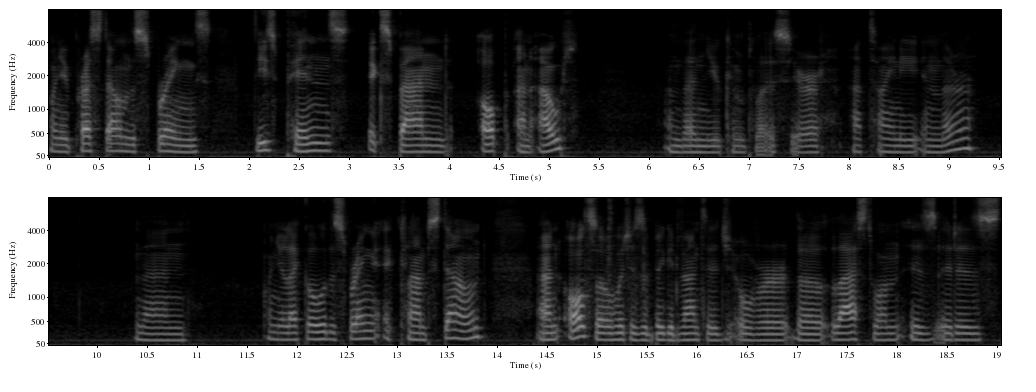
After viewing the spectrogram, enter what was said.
When you press down the springs, these pins expand up and out. And then you can place your ATtiny in there. And then when you let go of the spring, it clamps down. And also, which is a big advantage over the last one, is it is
